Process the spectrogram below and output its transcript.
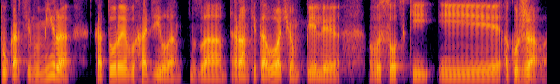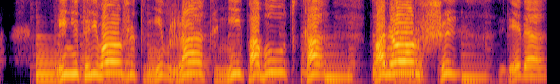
ту картину мира, которая выходила за рамки того, о чем пели Высоцкий и Акуджава. И не тревожит ни враг, ни побудка померших ребят.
